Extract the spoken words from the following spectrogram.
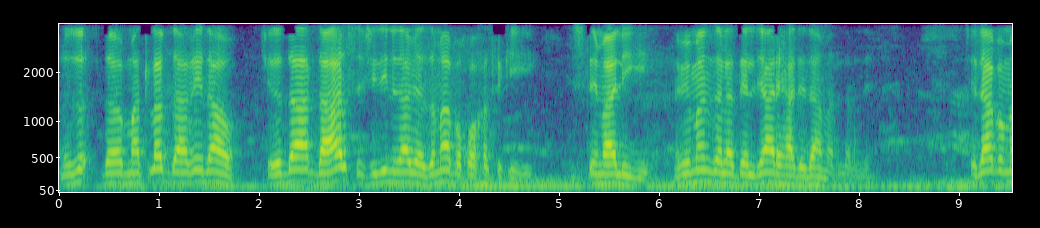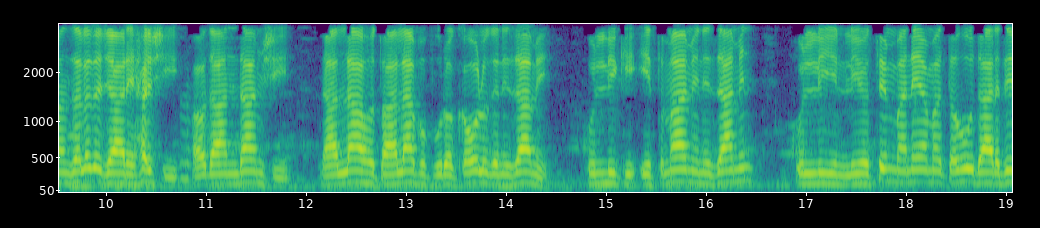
نو د مطلب دا غي داو چې دا دار څه چې دین دا بیا زما په خوخه سکیږي استعماليږي نو به منزله تل جارحه دا مطلب دی چې دا په منزله د جارحه شي او د اندام شي د الله تعالی په پوره کولو د نظام کلی کې اتمام نظام کلی لیتم نعمته دار دی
